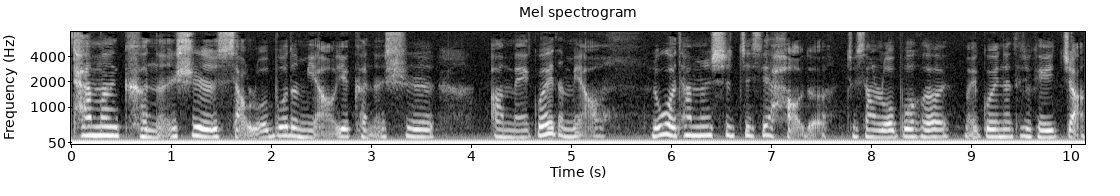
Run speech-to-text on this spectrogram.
它们可能是小萝卜的苗，也可能是啊玫瑰的苗。如果它们是这些好的，就像萝卜和玫瑰呢，它就可以长。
